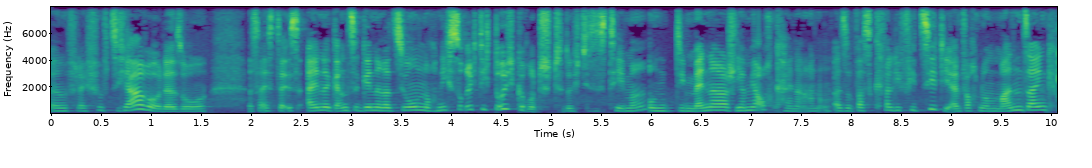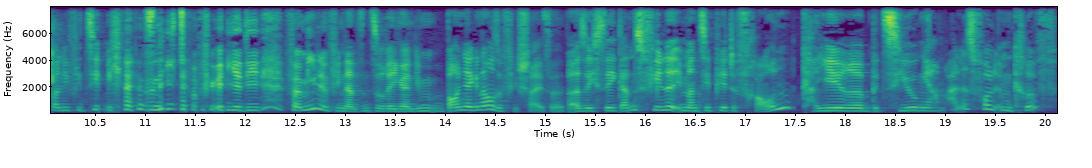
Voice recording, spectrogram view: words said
Ähm, vielleicht 50 Jahre oder so. Das heißt, da ist eine ganze Generation noch nicht so richtig durchgerutscht durch dieses Thema. Und die Männer, die haben ja auch keine Ahnung. Also was qualifiziert die? Einfach nur Mann sein qualifiziert mich jetzt nicht dafür, hier die Familienfinanzen zu regeln. Die bauen ja genauso viel Scheiße. Also ich sehe ganz viele emanzipierte Frauen, Karriere, Beziehungen, die haben alles voll im Griff.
